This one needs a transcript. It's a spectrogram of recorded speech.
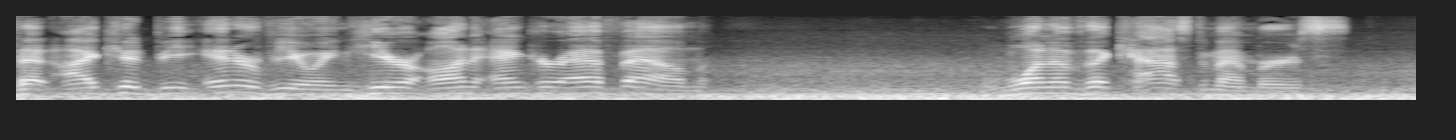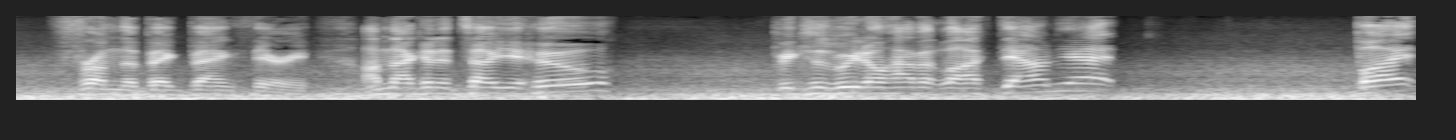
that I could be interviewing here on Anchor FM one of the cast members from the Big Bang Theory. I'm not going to tell you who because we don't have it locked down yet, but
